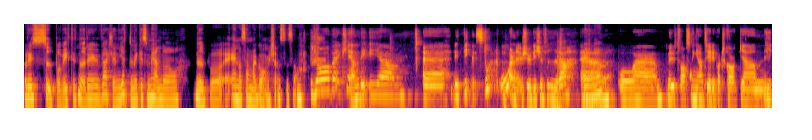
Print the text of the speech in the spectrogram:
och det är superviktigt nu. Det är verkligen jättemycket som händer nu på en och samma gång känns det som. Ja, verkligen. Det är Eh, det är ett stort år nu, 2024. Mm. och eh, med utfasningen av tredjepartskakan i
